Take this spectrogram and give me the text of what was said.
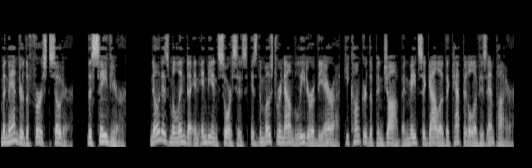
Menander I Soter, the savior, Known as Milinda in Indian sources is the most renowned leader of the era, he conquered the Punjab and made Sagala the capital of his empire.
